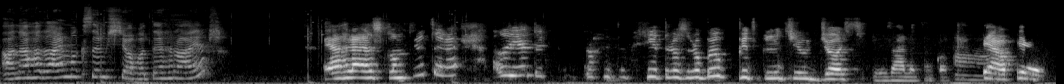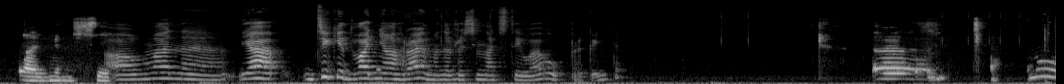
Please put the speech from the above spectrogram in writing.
А нагадай, Максим, з чого ти граєш? Я граю з комп'ютера, але я так трохи так хитро зробив, підключив джойстики зараз. Ага. Він всі. А в мене. Я тільки два дня граю, в мене вже 17 левел, прикиньте. Е, ну,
